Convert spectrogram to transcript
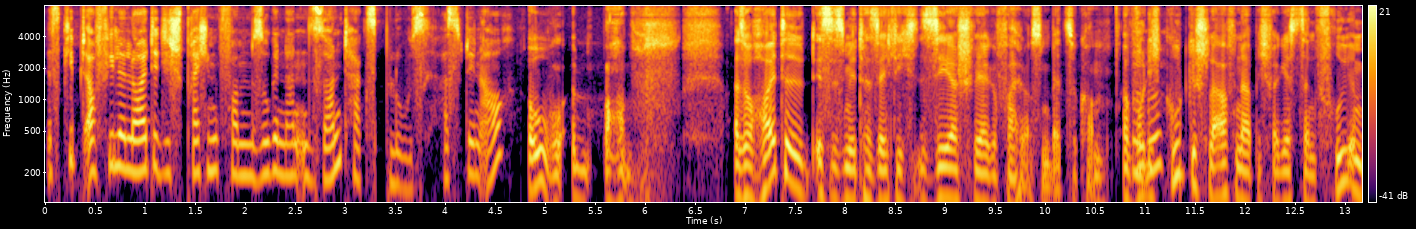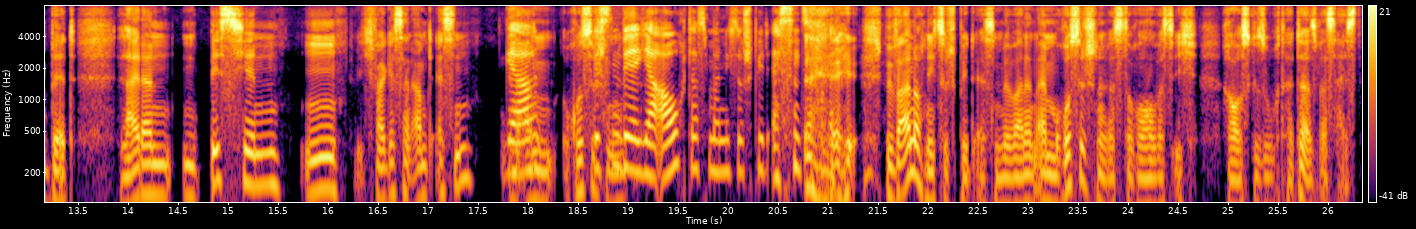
Es gibt auch viele Leute, die sprechen vom sogenannten Sonntagsblues. Hast du den auch? Oh, ähm, oh also heute ist es mir tatsächlich sehr schwer gefallen, aus dem Bett zu kommen. Obwohl mhm. ich gut geschlafen habe. Ich war gestern früh im Bett. Leider ein bisschen, mh, hm, ich war gestern Abend essen ja, wissen wir ja auch, dass man nicht so spät essen soll. wir waren noch nicht so spät essen. Wir waren in einem russischen Restaurant, was ich rausgesucht hatte. Also was heißt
